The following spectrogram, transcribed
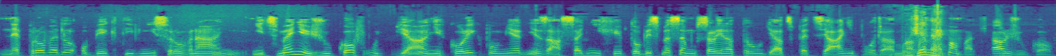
neprovedl objektivní srovnání. Nicméně Žukov udělal několik poměrně zásadních chyb, to bychom se museli na to udělat speciální pořád. Můžeme. Téma maršál Žukov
